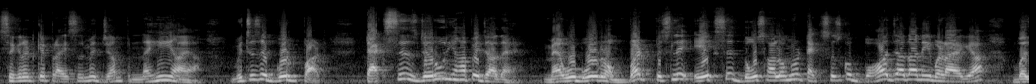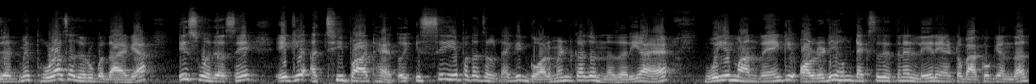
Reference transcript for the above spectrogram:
सिगरेट के प्राइसेस में जंप नहीं आया which is a good part taxes ज़रूर यहाँ पे ज़्यादा है मैं वो बोल रहा हूँ बट पिछले एक से दो सालों में टैक्सेस को बहुत ज़्यादा नहीं बढ़ाया गया बजट में थोड़ा सा ज़रूर बढ़ाया गया, इस वजह से एक ये अच्छी पार्ट है। तो इससे ये पता चलता है कि गवर्नमेंट का जो नज़रिया है, वो ये मान रहे हैं कि ऑलरेडी हम टैक्सेस इतने ले रहे हैं टोबैको के अंदर,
